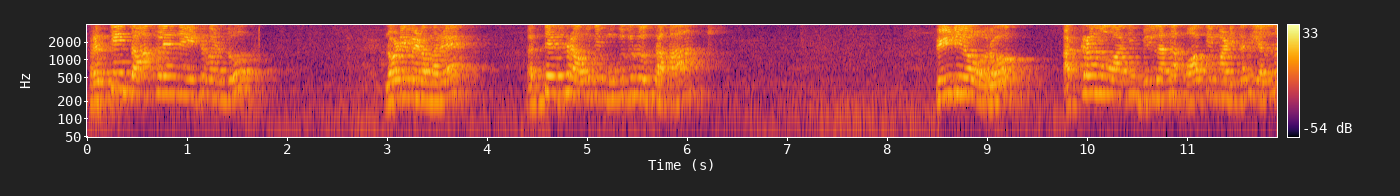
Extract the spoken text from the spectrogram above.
ಪ್ರತಿ ದಾಖಲೆಯನ್ನು ಇಟ್ಟುಕೊಂಡು ನೋಡಿ ಮೇಡಮ್ ಅವರೇ ಅಧ್ಯಕ್ಷರ ಅವಧಿ ಮುಗಿದ್ರು ಸಹ ಪಿ ಡಿ ಅವರು ಅಕ್ರಮವಾಗಿ ಬಿಲ್ ಅನ್ನ ಪಾವತಿ ಮಾಡಿದ್ದಾರೆ. ಎಲ್ಲ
